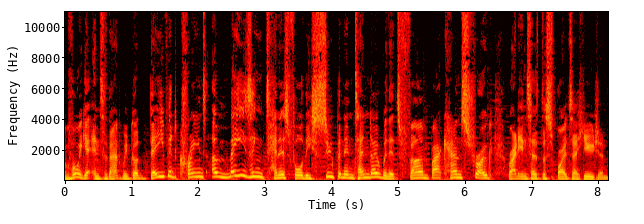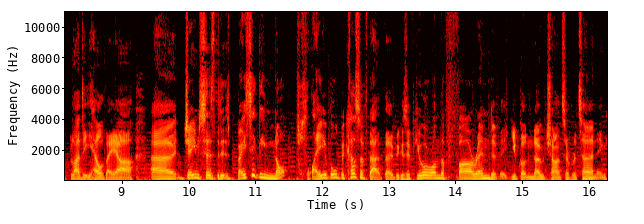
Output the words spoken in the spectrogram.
Before we get into that, we've got David Crane's amazing tennis for the Super Nintendo with its firm backhand stroke. Radian says the sprites are huge, and bloody hell they are. Uh, James says that it's basically not playable because of that, though, because if you're on the far end of it, you've got no chance of returning.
